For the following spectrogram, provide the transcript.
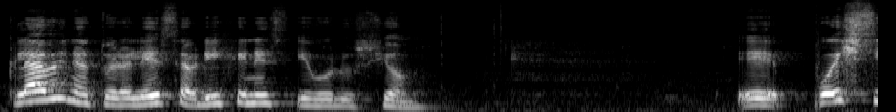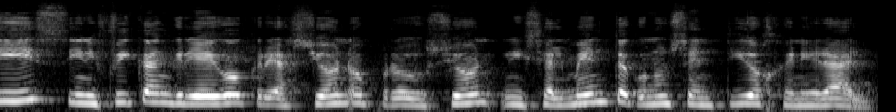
Clave, naturaleza, orígenes y evolución. Eh, poesía significa en griego creación o producción inicialmente con un sentido general,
